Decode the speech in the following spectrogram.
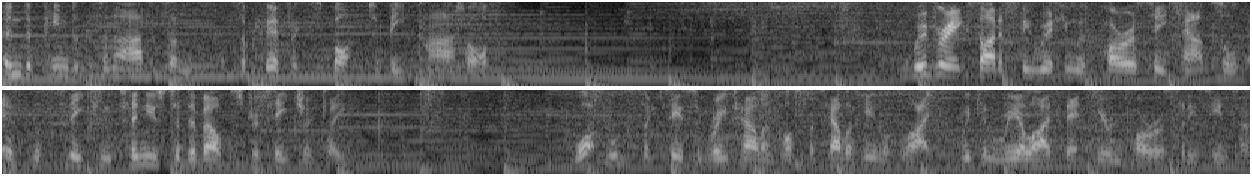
independents and artisans, it's a perfect spot to be part of. We're very excited to be working with Porirua City Council as the city continues to develop strategically. What will the success of retail and hospitality look like? We can realise that here in Porirua City Centre.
